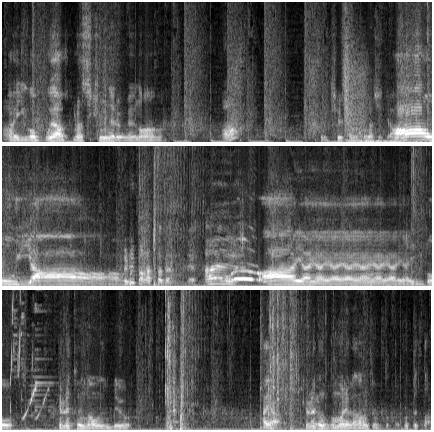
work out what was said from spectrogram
아 이거 뭐야? 플라스틱 침대를 왜 놔? 어? 실상 플라스틱. 아우 야. 크리퍼가 터졌는데. 아, 아 야 야 야 야 야 야 야 야 이거 스켈레톤이 나오는데요. 아야 스켈레톤 두 마리가 나한테 붙었다. 못됐다.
